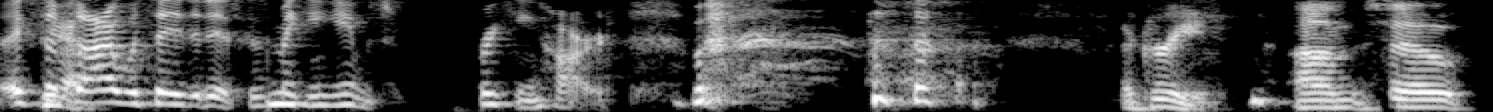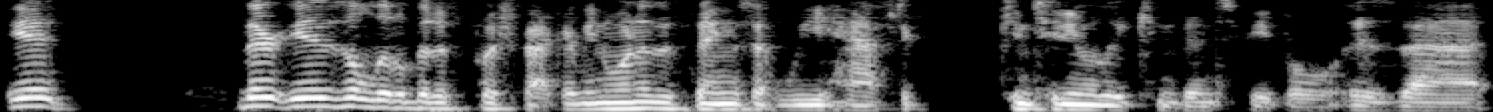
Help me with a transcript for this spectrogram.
Except yeah. I would say that is because making games freaking hard. Agreed. Um, so it there is a little bit of pushback. I mean, one of the things that we have to continually convince people is that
